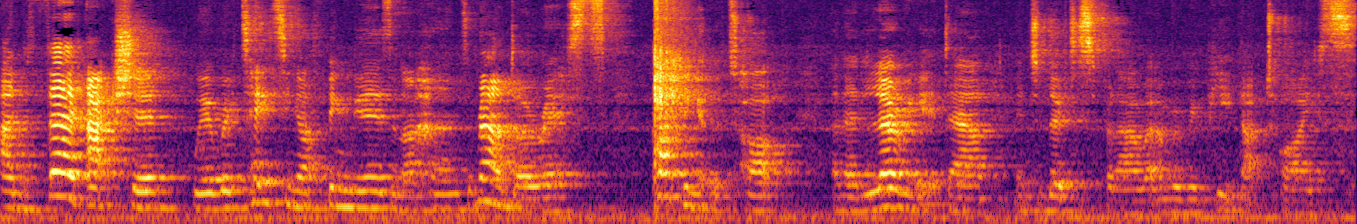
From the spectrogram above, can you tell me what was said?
And the third action, we're rotating our fingers and our hands around our wrists, clapping at the top and then lowering it down into lotus flower and we'll repeat that twice.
